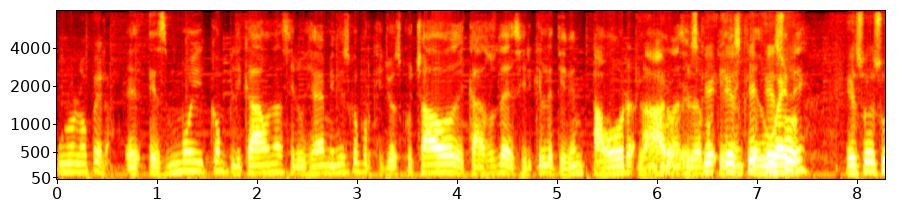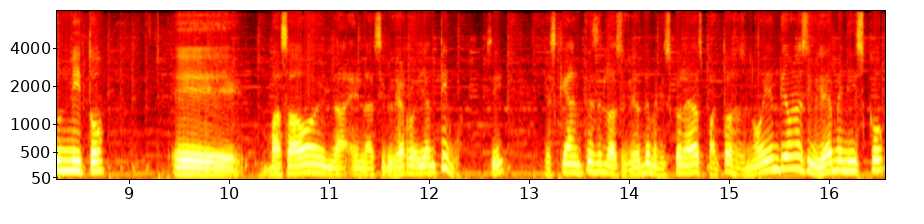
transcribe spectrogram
uno la opera. Es, es muy complicada una cirugía de menisco porque yo he escuchado de casos de decir que le tienen pavor a Claro, una es que, porque es dicen que que eso, duele. eso es un mito eh, basado en la, en la cirugía de rodilla antigua. ¿sí? Es que antes las cirugías de menisco eran espantosas. No, hoy en día una cirugía de menisco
